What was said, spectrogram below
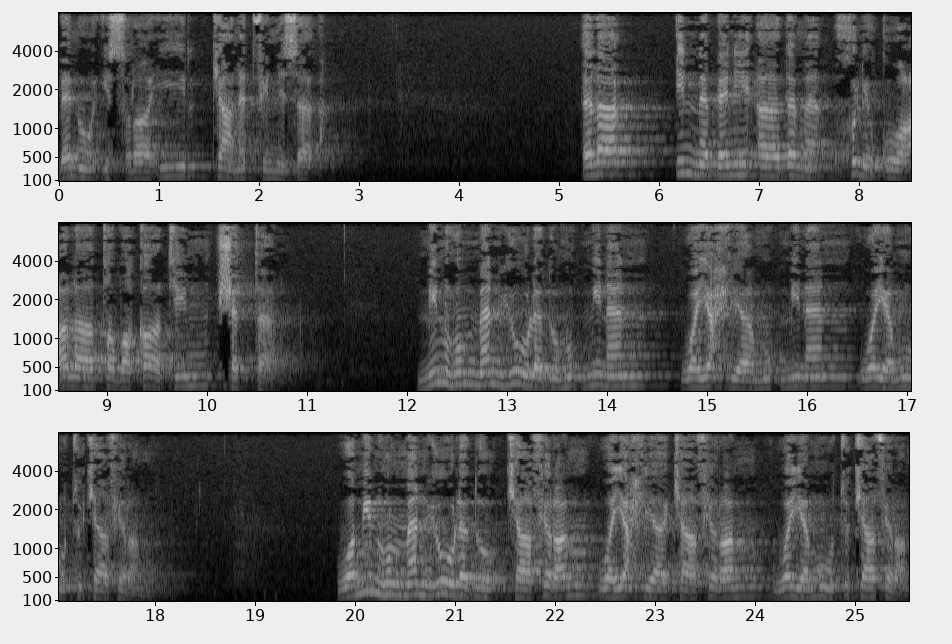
بنو إسرائيل كانت في النساء. ألا إن بني آدم خلقوا على طبقات شتى. منهم من يولد مؤمنا ويحيا مؤمنا ويموت كافرا. ومنهم من يولد كافرا ويحيا كافرا ويموت كافرا.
